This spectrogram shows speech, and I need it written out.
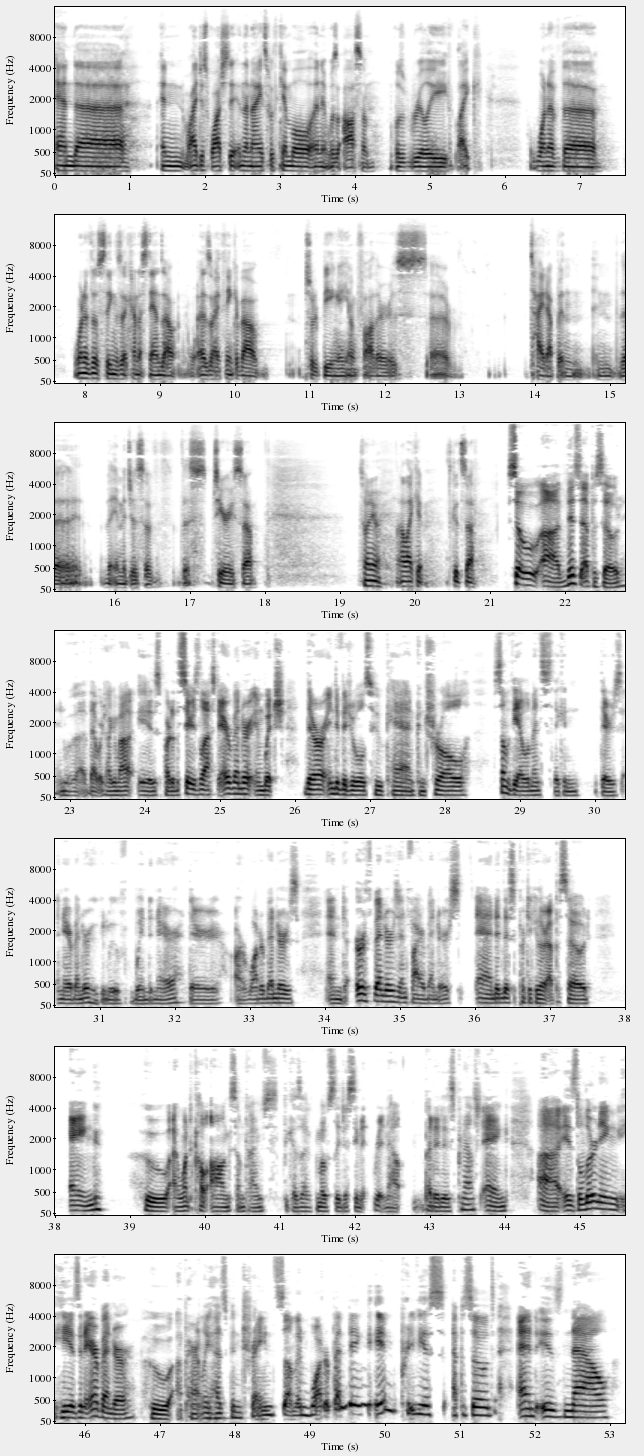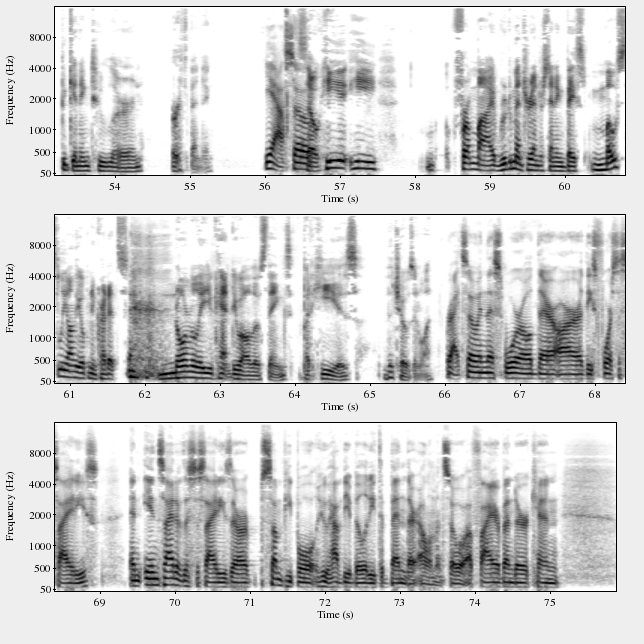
And uh and i just watched it in the nights with kimball and it was awesome it was really like one of the one of those things that kind of stands out as i think about sort of being a young father is uh, tied up in in the the images of this series so so anyway i like it it's good stuff So uh, this episode uh, that we're talking about is part of the series The Last Airbender, in which there are individuals who can control some of the elements. They can. There's an airbender who can move wind and air. There are waterbenders and earthbenders and firebenders. And in this particular episode, Aang, who I want to call Ong sometimes because I've mostly just seen it written out, but it is pronounced Aang, uh, is learning he is an airbender who apparently has been trained some in waterbending in previous episodes and is now beginning to learn earthbending. yeah so, So he, he from my rudimentary understanding, based mostly on the opening credits, normally you can't do all those things, but he is the chosen one. Right. So in this world, there are these four societies. And inside of the societies, there are some people who have the ability to bend their elements. So a firebender can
